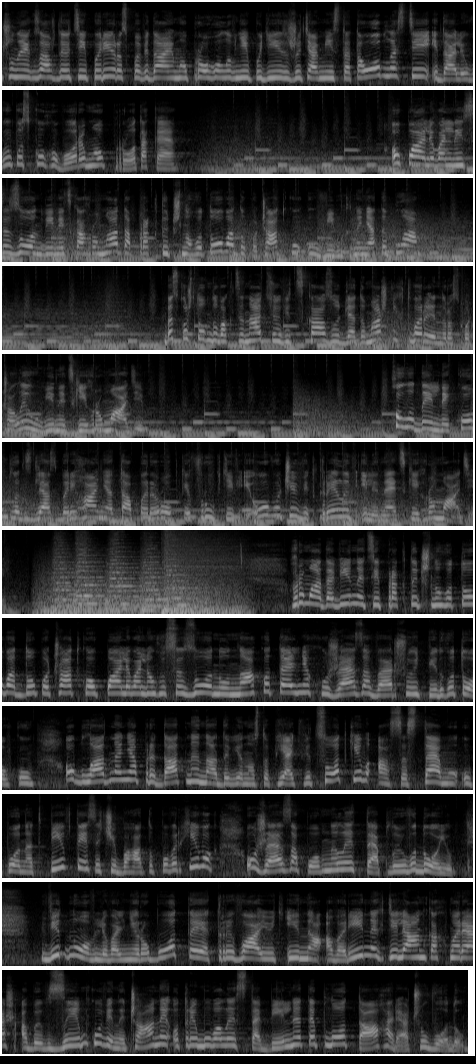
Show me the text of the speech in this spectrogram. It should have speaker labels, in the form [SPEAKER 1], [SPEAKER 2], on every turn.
[SPEAKER 1] Вінниччини, як завжди, у цій порі розповідаємо про головні події з життя міста та області. І далі у випуску говоримо про таке. Опалювальний сезон Вінницька громада практично готова до початку увімкнення тепла. Безкоштовну вакцинацію від сказу для домашніх тварин розпочали у Вінницькій громаді. Холодильний комплекс для зберігання та переробки фруктів і овочів відкрили в Іллінецькій громаді. Громада Вінниці практично готова до початку опалювального сезону. На котельнях уже завершують підготовку. Обладнання придатне на 95%, а систему у понад пів тисячі багатоповерхівок уже заповнили теплою водою. Відновлювальні роботи тривають і на аварійних ділянках мереж, аби взимку вінничани отримували стабільне тепло та гарячу воду.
